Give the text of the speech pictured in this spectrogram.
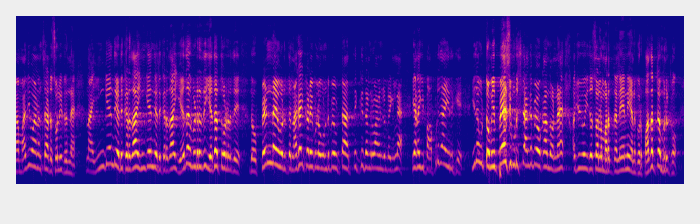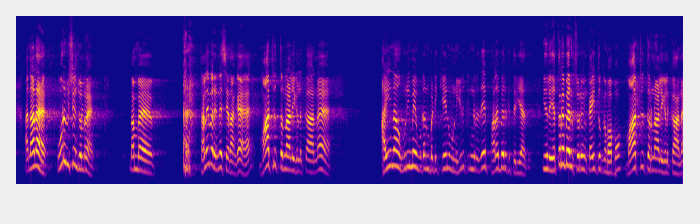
நான் மதிவானன் சார்ட்ட சொல்லிட்டு இருந்தேன். நான் இங்கேருந்து எடுக்கிறதா இங்கேருந்து எடுக்கிறதா எதை விடுறது எதை தொடுறது? இந்த பெண்ணை ஒருத்தர் நகைக்கடைக்குள்ளே கொண்டு போய் விட்டா திக்கு தண்டுவாங்கன்னு சொல்கிறீங்களே எனக்கு இப்போ அப்படி தான் இருக்குது இதை விட்டோம் இது பேசி முடிச்சுட்டு அங்கே போய் உட்காந்தோடனே ஐயோ இதை சொல்ல மறந்துட்டேனேன்னு எனக்கு ஒரு பதட்டம் இருக்கும். அதனால் ஒரு விஷயம் சொல்கிறேன் நம்ம தலைவர் என்ன செய்கிறாங்க மாற்றுத்திறனாளிகளுக்கான ஐநா உரிமை உடன்படிக்கைன்னு ஒன்று இருக்குங்கிறதே பல பேருக்கு தெரியாது. இதில் எத்தனை பேருக்கு சொல்லுங்க கை தூக்க பார்ப்போம். மாற்றுத்திறனாளிகளுக்கான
